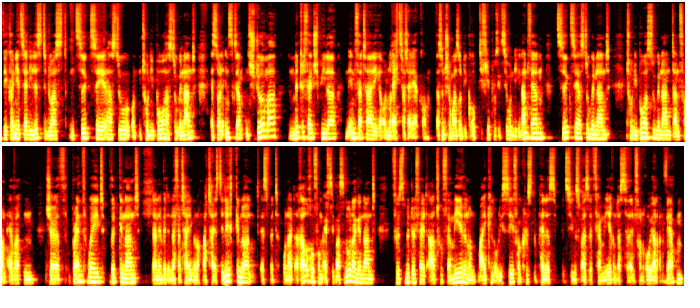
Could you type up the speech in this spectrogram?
wir können jetzt ja die Liste, du hast einen Zirkzee hast du und einen Todibo hast du genannt. Es soll insgesamt ein Stürmer, ein Mittelfeldspieler, ein Innenverteidiger und ein Rechtsverteidiger kommen. Das sind schon mal so die grob die vier Positionen, die genannt werden. Zirkzee hast du genannt, Todibo hast du genannt, dann von Everton Jareth Branthwaite wird genannt, dann wird in der Verteidigung noch Matthijs de Licht genannt, es wird Ronald Araujo vom FC Barcelona genannt, fürs Mittelfeld Arthur Vermeeren und Michael Odyssee von Crystal Palace, beziehungsweise Vermeeren das Talent von Royal Antwerpen.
